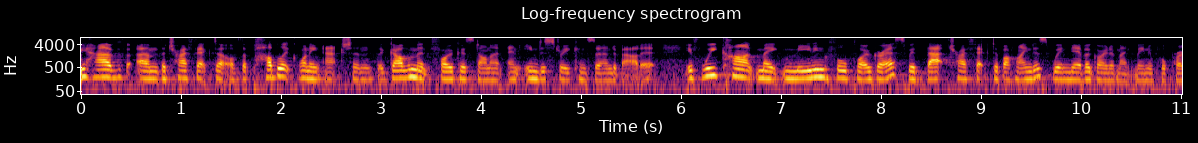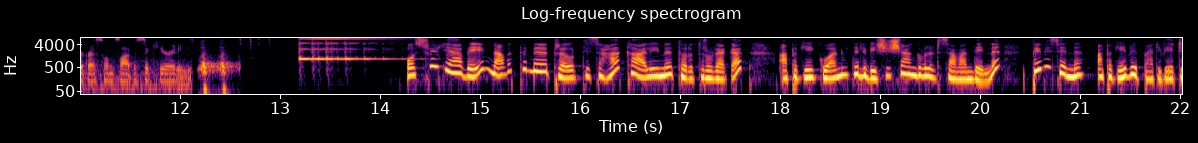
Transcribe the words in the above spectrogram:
We have um, the trifecta of the public wanting action, the government focused on it, and industry concerned about it. If we can't make meaningful progress with that trifecta behind us, we're never going to make meaningful progress on cybersecurity. ඔස්ට්‍රේලියාවේ නවතම ප්‍රවෘත්ති සහ කාලීන තොරතුරු රැගත් අපගේ ගුවන් විදිලි විශෂංගවලට සවන් දෙන්න පිවිසන්න අපගේ වෙබ්පඩිවයට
